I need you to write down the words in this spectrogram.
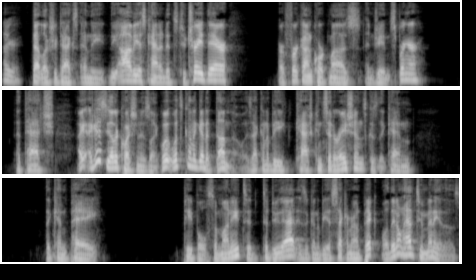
I agree. that luxury tax. And the the obvious candidates to trade there are Furkan Korkmaz and Jaden Springer. Attach. I, I guess the other question is like, what, what's going to get it done though? Is that going to be cash considerations because they can they can pay people some money to to do that? Is it going to be a second round pick? Well, they don't have too many of those,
